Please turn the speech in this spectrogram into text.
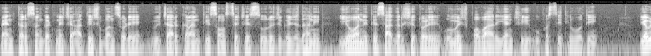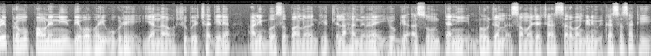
पॅन्थर संघटनेचे आतिश बनसोडे विचार क्रांती संस्थेचे सूरज गजधानी युवा नेते सागर शितोळे उमेश पवार यांची उपस्थिती होती. यावेळी प्रमुख पाहुण्यांनी देवाभाई उघडे यांना शुभेच्छा दिल्या आणि बसपानं घेतलेला हा निर्णय योग्य असून त्यांनी बहुजन समाजाच्या सर्वांगीण विकासासाठी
